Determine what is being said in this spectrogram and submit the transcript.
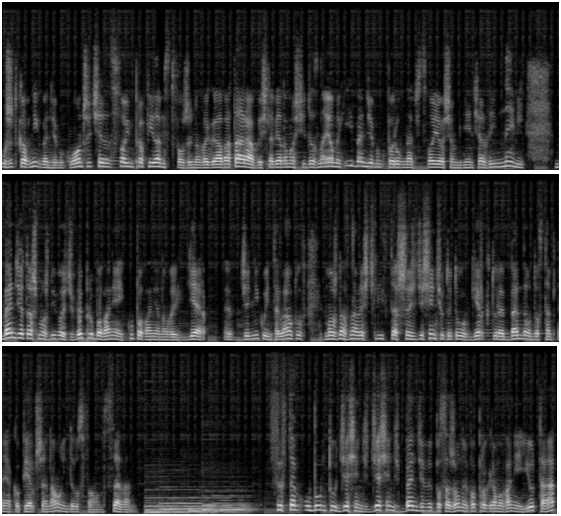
Użytkownik będzie mógł łączyć się ze swoim profilem, stworzy nowego awatara, wyśle wiadomości do znajomych i będzie mógł porównać swoje osiągnięcia z innymi. Będzie też możliwość wypróbowania i kupowania nowych gier. W dzienniku internautów można znaleźć listę 60 tytułów gier, które będą dostępne jako pierwsze na Windows Phone 7. System Ubuntu 10.10 będzie wyposażony w oprogramowanie UTouch,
